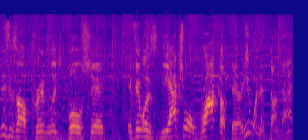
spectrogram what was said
this is all privilege bullshit. If it was the actual rock up there, he wouldn't have done that.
